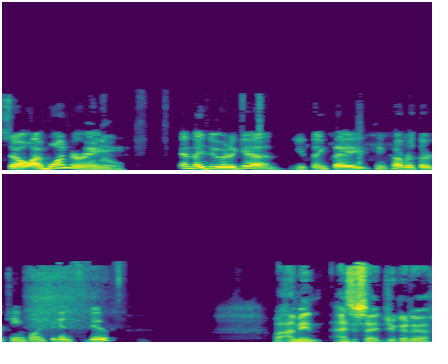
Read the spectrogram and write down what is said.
So I'm oh, wondering, oh, no. can they do it again? You think they can cover 13 points against Duke? Well, I mean, as I said, you're gonna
